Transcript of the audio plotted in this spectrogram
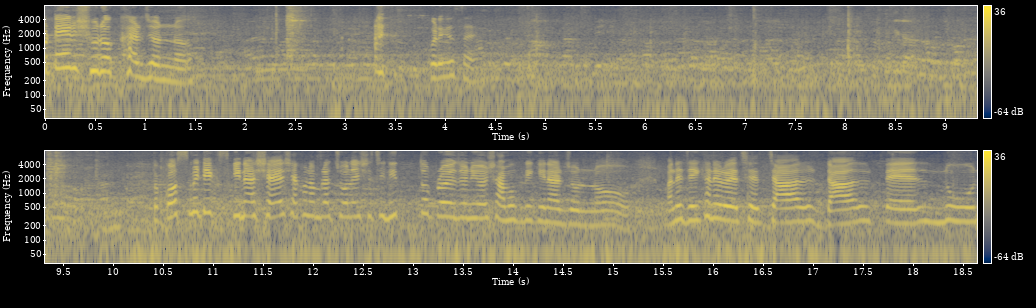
ঠোঁটের সুরক্ষার জন্য। পড়ে গেছে? তো কসমেটিক্স কিনা শেষ, এখন আমরা চলে এসেছি নিত্য প্রয়োজনীয় সামগ্রী কেনার জন্য। মানে যেখানে রয়েছে চাল, ডাল, তেল, নুন,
